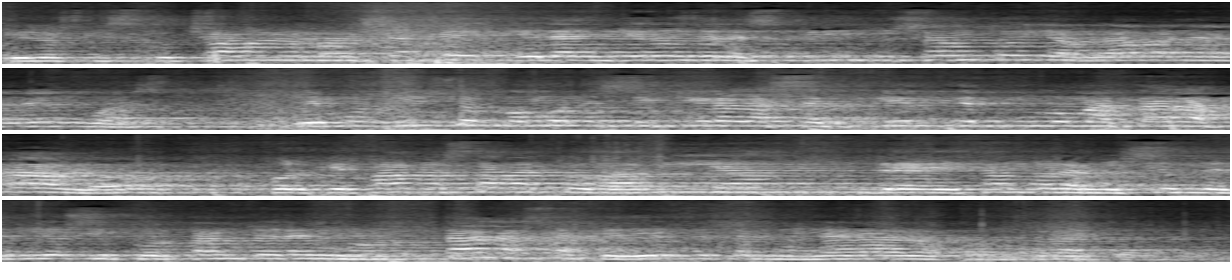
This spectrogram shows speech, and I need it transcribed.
y los que escuchaban el mensaje eran llenos del Espíritu Santo y hablaban en lenguas. Hemos visto cómo ni siquiera la serpiente pudo matar a Pablo porque Pablo estaba todavía realizando la misión de Dios y por tanto era inmortal hasta que Dios determinara lo contrario.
